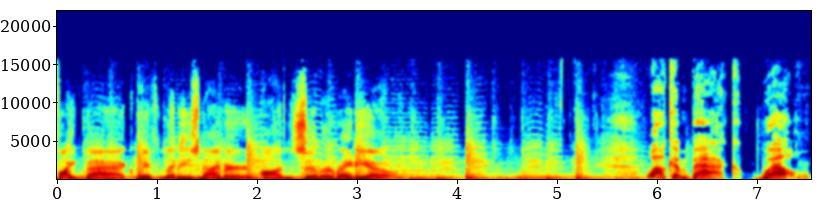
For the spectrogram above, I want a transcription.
Fight Back with Libby Znaimer on Zoomer Radio. Welcome back. Well,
